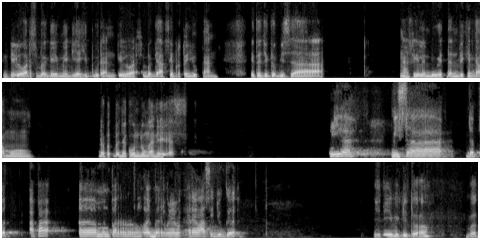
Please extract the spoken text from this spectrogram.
di luar sebagai media hiburan, di luar sebagai aksi pertunjukan, itu juga bisa ngasilin duit dan bikin kamu dapat banyak keuntungan ya, Yas. Iya, bisa dapat apa eh, memperlebar rel- relasi juga. Jadi begitu buat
